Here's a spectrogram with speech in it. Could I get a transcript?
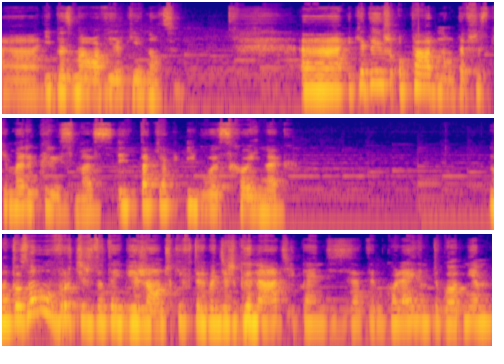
e, i bez mała Wielkiej Nocy. E, I kiedy już opadną te wszystkie Merry Christmas, tak jak igły z choinek, no to znowu wrócisz do tej bieżączki, w której będziesz gnać i pędzić za tym kolejnym tygodniem,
